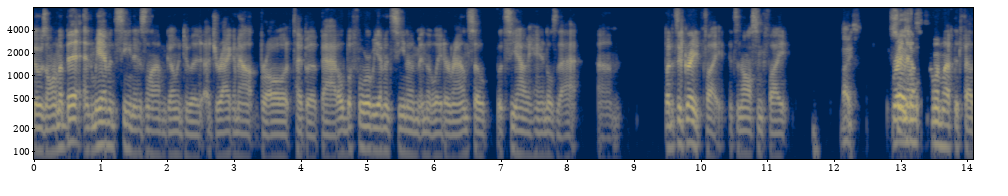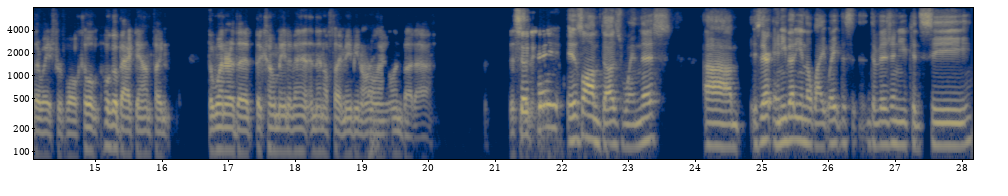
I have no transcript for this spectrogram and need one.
goes on a bit, and we haven't seen Islam go into a, a, drag him out brawl type of battle before. We haven't seen him in the later rounds, so let's see how he handles that. Um, but it's a great fight. It's an awesome fight. Nice. Right so, now, one left at featherweight for Volk. He'll he'll go back down, fight the winner of the the co-main event, and then he'll fight maybe an Arnold Allen. But uh, this so say Islam does win this. Um, is there anybody in the lightweight this division you could see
